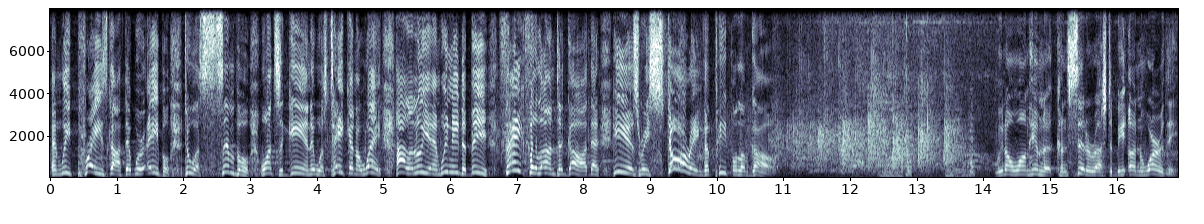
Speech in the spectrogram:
and we praise God that we're able to assemble once again. It was taken away. Hallelujah. And we need to be thankful unto God that he is restoring the people of God. We don't want him to consider us to be unworthy,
